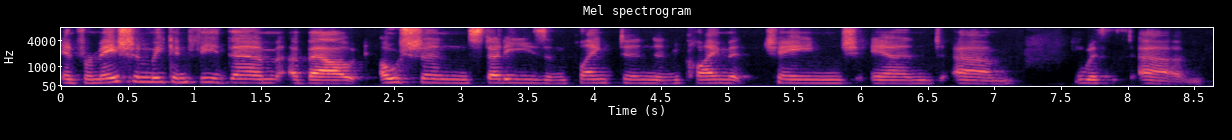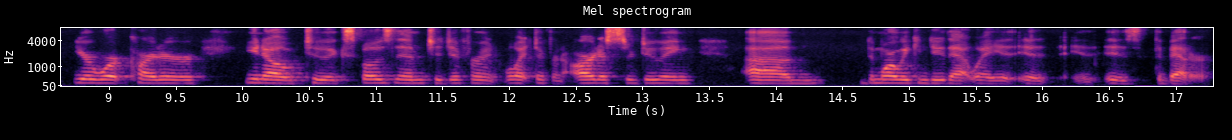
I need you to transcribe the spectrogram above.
information we can feed them about ocean studies and plankton and climate change and um, with um, your work, Carter, you know, to expose them to different, what different artists are doing, um, the more we can do that way it, it is the better.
